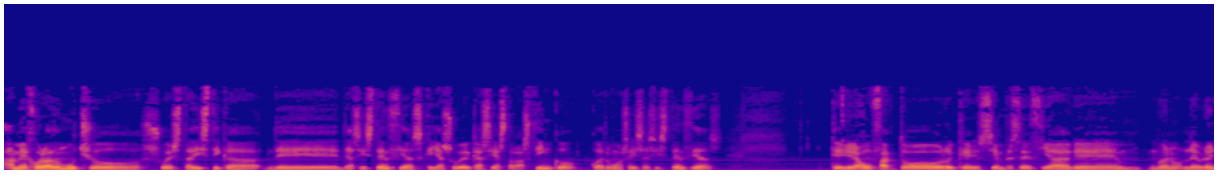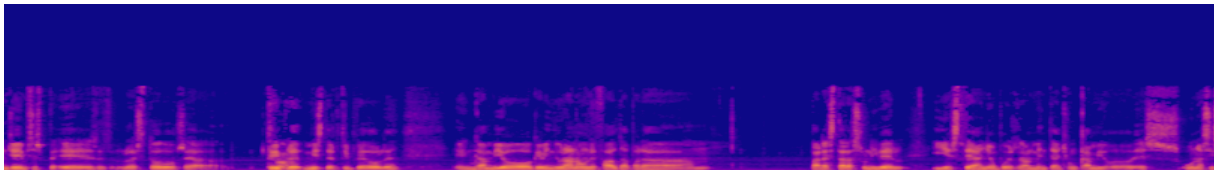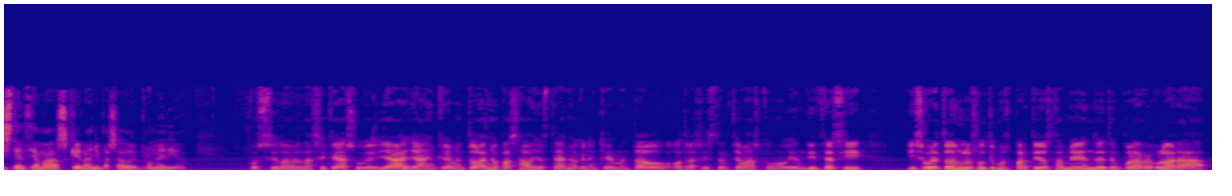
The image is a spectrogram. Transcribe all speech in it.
Ha mejorado mucho su estadística de, de asistencias, que ya sube casi hasta las 5, 4,6 asistencias que era un factor que siempre se decía que, bueno, LeBron James es, es- lo es todo, o sea, triple, Claro. Mr. Triple Doble. En cambio, Kevin Durant aún le falta para, para estar a su nivel. Y este año, pues realmente ha hecho un cambio. Es una asistencia más que el año pasado, en promedio. Pues sí, la verdad sí que ha subido, ya, ya incrementó el año pasado y este año ha incrementado otra asistencia más, como bien dices, y, y sobre todo en los últimos partidos también de temporada regular ha,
